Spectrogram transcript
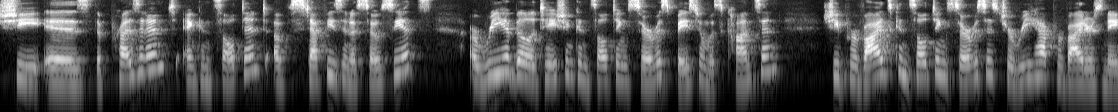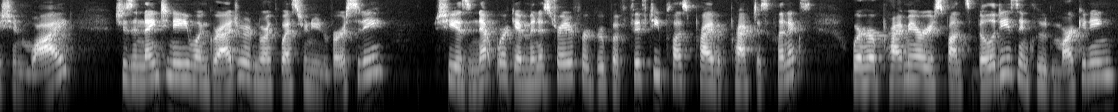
she is the president and consultant of Steffes and Associates, a rehabilitation consulting service based in Wisconsin. She provides consulting services to rehab providers nationwide. She's a 1981 graduate of Northwestern University. She is network administrator for a group of 50 plus private practice clinics where her primary responsibilities include marketing,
